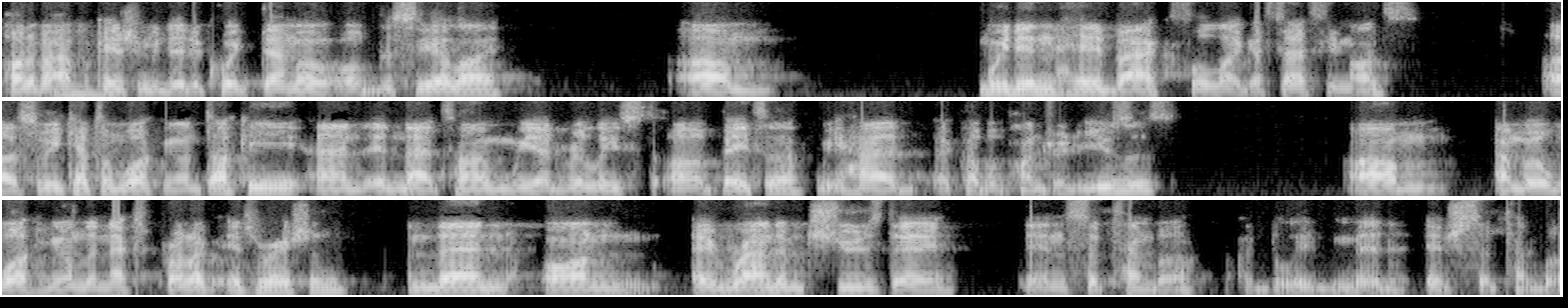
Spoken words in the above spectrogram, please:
part of our mm-hmm. application, we did a quick demo of the CLI. Um, we didn't hear back for like a fair few months. Uh, so we kept on working on Duckie, and in that time, we had released our beta. We had a couple of hundred users. Um, and we are working on the next product iteration. And then on a random Tuesday in September, I believe mid-ish September,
